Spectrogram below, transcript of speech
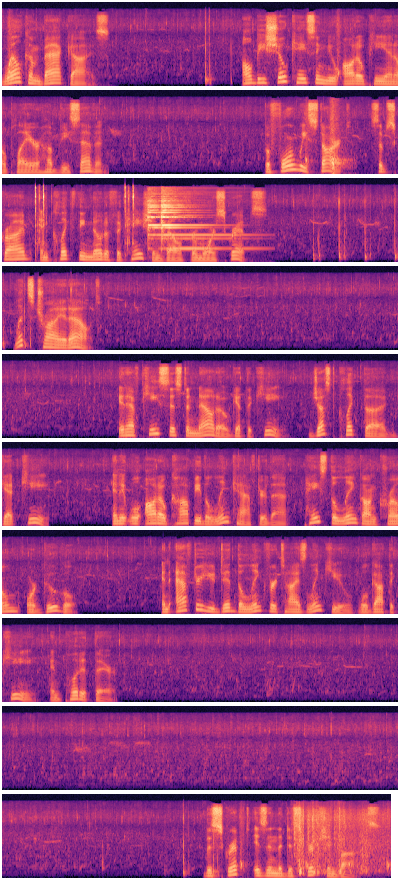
Welcome back guys. I'll be showcasing new Auto Piano Player Hub V7. Before we start, subscribe and click the notification bell for more scripts. Let's try it out. It have key system now to get the key. Just click the get key. And it will auto copy the link after that. Paste the link on Chrome or Google. And after you did the Linkvertise link you will got the key and put it there. The script is in the description box.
